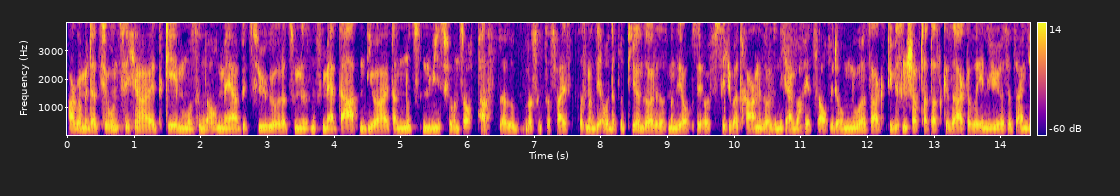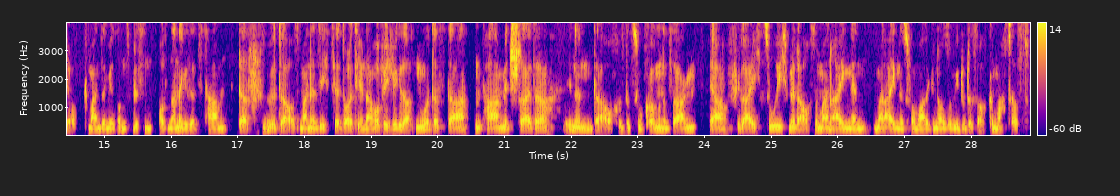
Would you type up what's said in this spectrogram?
Argumentationssicherheit geben muss und auch mehr Bezüge oder zumindest mehr Daten, die wir halt dann nutzen, wie es für uns auch passt. Also was das heißt, dass man sie auch interpretieren sollte, dass man sie auch auf sich übertragen sollte, nicht einfach jetzt auch wiederum nur sagt, die Wissenschaft hat das gesagt, also ähnlich wie wir es jetzt eigentlich auch gemeinsam jetzt uns ein bisschen auseinandergesetzt haben. Das wird da aus meiner Sicht sehr deutlich. Und da hoffe ich, wie gesagt, nur, dass da ein paar MitstreiterInnen da auch dazukommen und sagen, ja, vielleicht suche ich mir da auch so mein eigenen, mein eigenes Format, genauso wie du das auch gemacht hast.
